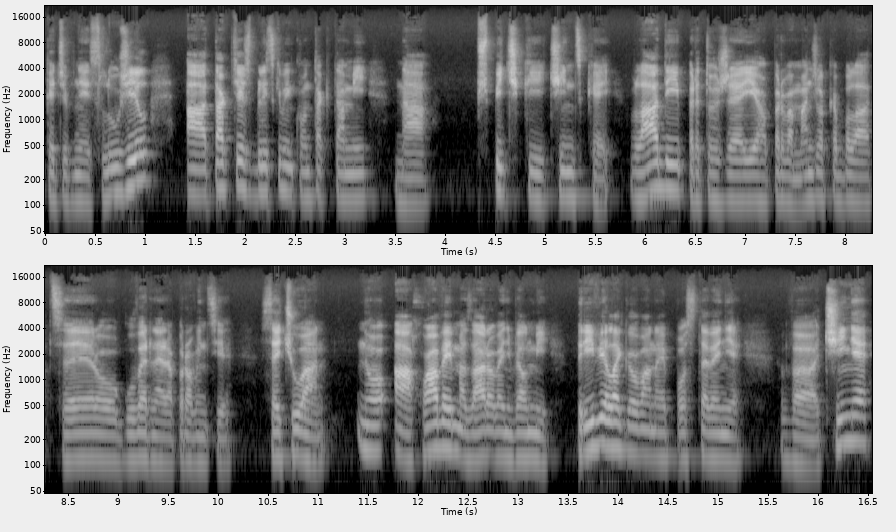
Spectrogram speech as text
keďže v nej slúžil, a taktiež s blízkymi kontaktami na špičky čínskej vlády, pretože jeho prvá manželka bola dcerou guvernéra provincie Sichuan. No a Huawei má zároveň veľmi privilegované postavenie v Číne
